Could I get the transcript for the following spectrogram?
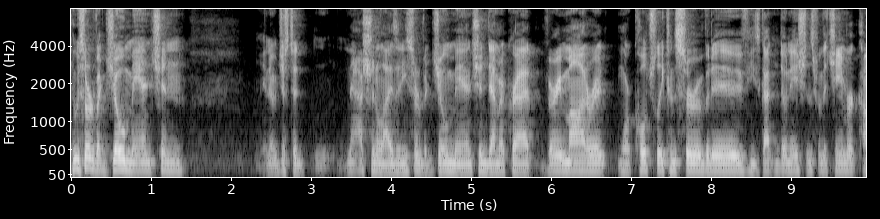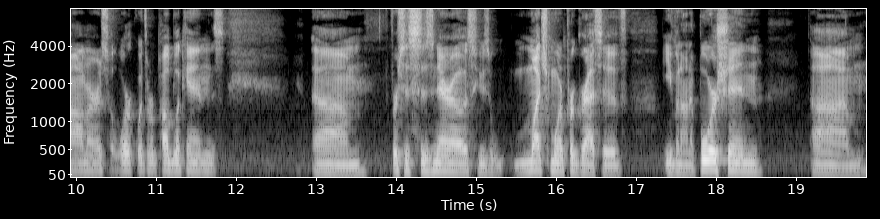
he was sort of a Joe Manchin, you know, just to nationalize it. He's sort of a Joe Manchin Democrat, very moderate, more culturally conservative. He's gotten donations from the Chamber of Commerce. He'll work with Republicans. Um, versus Cisneros, who's much more progressive, even on abortion, um,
